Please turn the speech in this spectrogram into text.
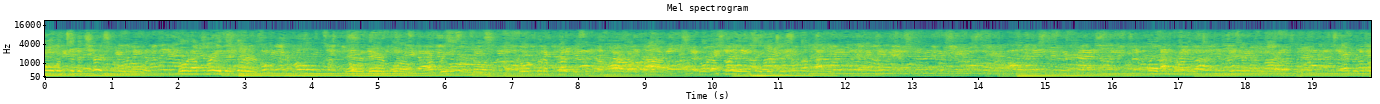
Pull them to the church, oh Lord. Lord, I pray that they're, they're there for a reason, Lord. Lord, put a purpose in their heart, oh God. Lord, I pray that they can just come to you. Pray the blood of Jesus in their lives. Every day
